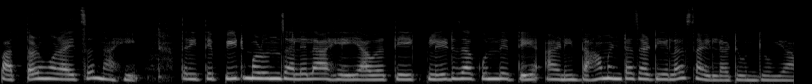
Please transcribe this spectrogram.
पातळ मळायचं नाही. तर इथे पीठ मळून झालेलं आहे. यावरती एक प्लेट झाकून देते आणि दहा मिनटासाठी याला साईडला ठेवून घेऊया.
